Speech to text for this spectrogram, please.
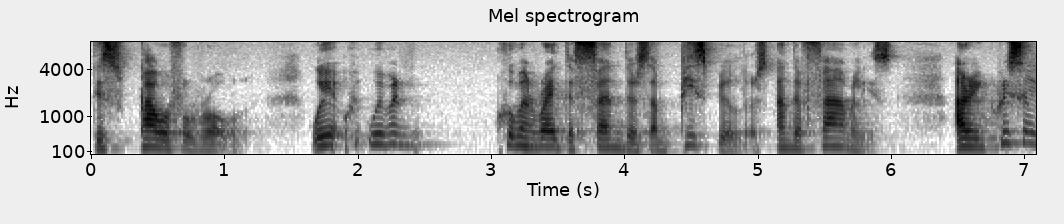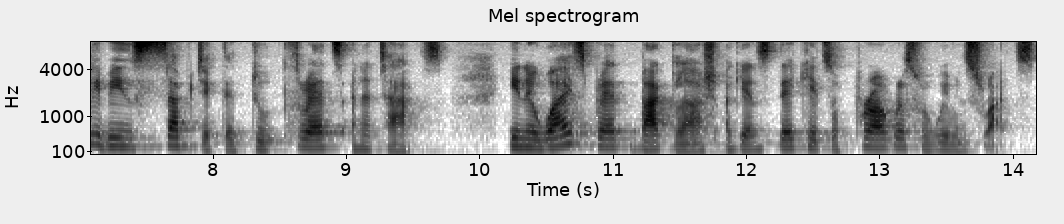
this powerful role, we, women human rights defenders and peace builders and their families are increasingly being subjected to threats and attacks in a widespread backlash against decades of progress for women's rights.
